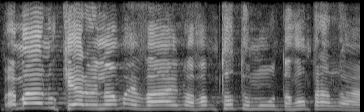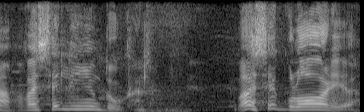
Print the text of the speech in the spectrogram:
Mas eu não quero ir, não, mas vai, nós vamos todo mundo, nós vamos para lá. Vai ser lindo, cara. Vai ser glória.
